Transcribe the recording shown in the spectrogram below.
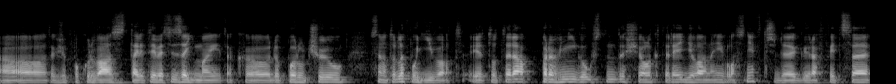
Uh, takže pokud vás tady ty věci zajímají, tak uh, doporučuji se na tohle podívat. Je to teda první Ghost in the Shell, který je dělaný vlastně v 3D grafice.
